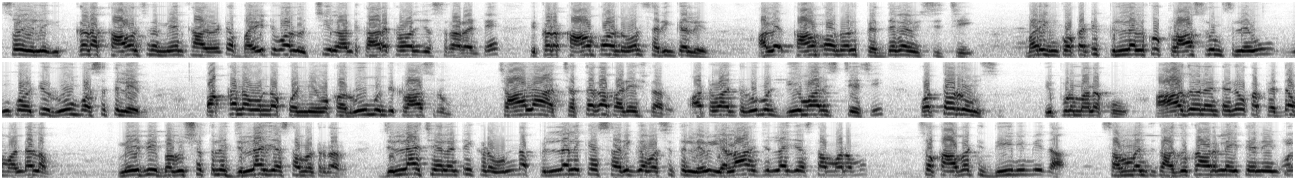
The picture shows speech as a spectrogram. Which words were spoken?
సో ఇలా- ఇక్కడ కావాల్సిన మెయిన్ కావాలంటే బయట వాళ్ళు వచ్చి ఇలాంటి కార్యక్రమాలు చేస్తున్నారంటే ఇక్కడ కాంపౌండ్ వాళ్ళు సరిగ్గా లేదు. అలా కాంపౌండ్ వాళ్ళు పెద్దగా విసిచ్చి మరి ఇంకొకటి పిల్లలకు క్లాస్ రూమ్స్ లేవు ఇంకొకటి రూమ్ వసతి లేదు. పక్కన ఉన్న కొన్ని ఒక రూమ్ ఉంది క్లాస్ రూమ్. చాలా చెత్తగా పడేసినారు. అటువంటి రూమ్ డిమాలిష్ చేసి కొత్త రూమ్స్. ఇప్పుడు మనకు ఆదోన్ అంటేనే ఒక పెద్ద మండలం. మేబీ భవిష్యత్తులో జిల్లా చేస్తామంటున్నారు. జిల్లా చేయాలంటే ఇక్కడ ఉన్న పిల్లలకే సరిగ్గా వసతులు లేవు. ఎలా జిల్లా చేస్తాం మనము? సో కాబట్టి దీని మీద సంబంధిత అధికారులు అయితేనేంటి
